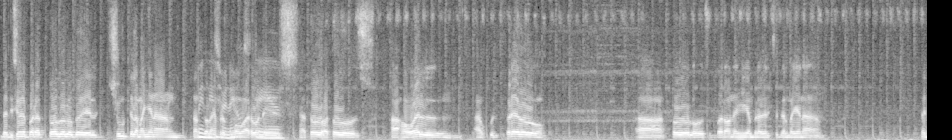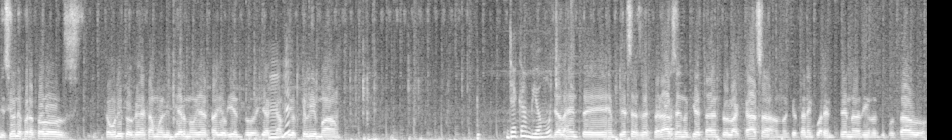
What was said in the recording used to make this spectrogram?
Bendiciones para todos los del shoot de la mañana, tanto las hembras como varones, a todos, a todos, a Joel, a Wilfredo, a todos los varones y hembras del shoot de la mañana. Bendiciones para todos. Qué bonito que ya estamos en el invierno, ya está lloviendo, ya cambió el clima. Ya cambió mucho. Ya la gente empieza a desesperarse, no quiere estar dentro de la casa, no quiere estar en cuarentena, dicen los diputados,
